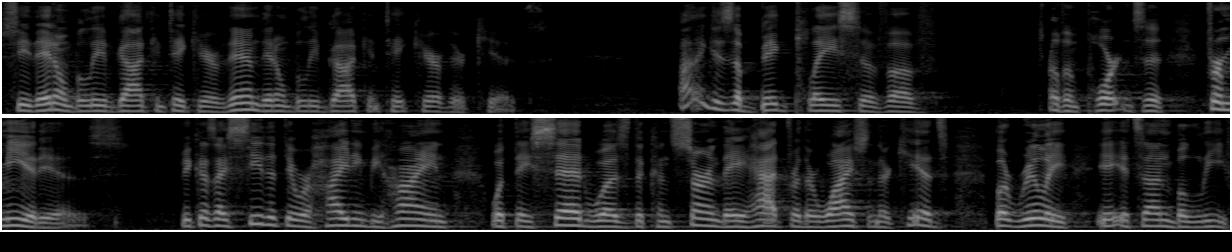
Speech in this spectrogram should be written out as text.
See, they don't believe God can take care of them, they don't believe God can take care of their kids. I think this is a big place of, of, of importance. Uh, for me, it is. Because I see that they were hiding behind what they said was the concern they had for their wives and their kids, but really, it's unbelief.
